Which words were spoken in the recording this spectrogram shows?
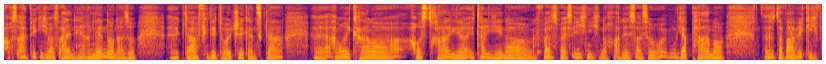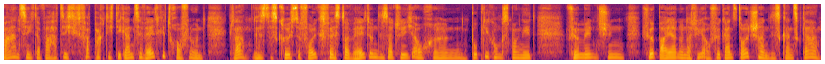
aus, wirklich aus allen Herren Ländern. Also äh, klar, viele Deutsche, ganz klar. Äh, Amerikaner, Australier, Italiener, was weiß ich nicht noch alles. Also Japaner. Also da war wirklich wahnsinnig. Da war, hat sich praktisch die ganze Welt getroffen. Und klar, das ist das größte Volksfest der Welt und ist natürlich auch ein Publikumsmagnet für Menschen, für Bayern und natürlich auch für ganz Deutschland, das ist ganz klar.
